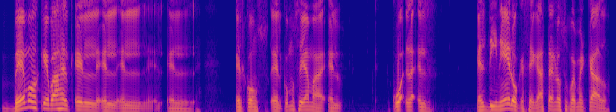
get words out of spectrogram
vemos que baja el, el, el, el, ¿cómo se llama? El, el, dinero que se gasta en los supermercados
